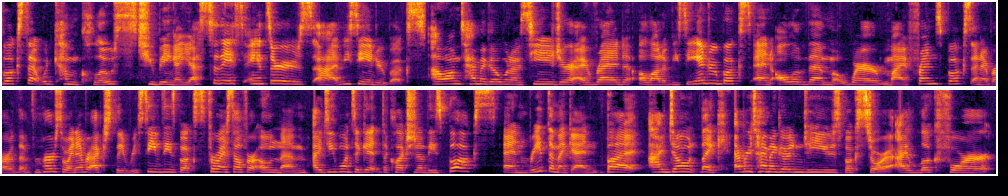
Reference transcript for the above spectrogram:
books that would come close to being a yes to this answer is uh, VC Andrew books. A long time ago when I was a teenager, I read a lot of VC Andrew books, and all of them were my friend's books, and I borrowed them from her, so I never actually received these books for myself or own them. I do want to get the collection of these books and read them again, but I don't like every time I go into a used bookstore, I look for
